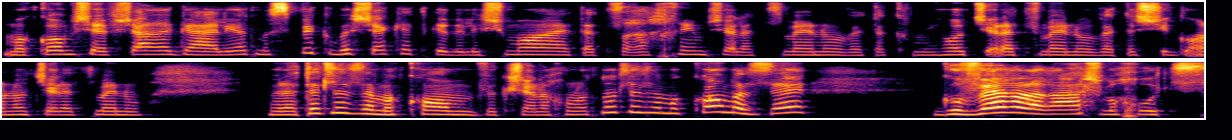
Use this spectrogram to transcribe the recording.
מקום שאפשר רגע להיות מספיק בשקט כדי לשמוע את הצרכים של עצמנו ואת הכמיהות של עצמנו ואת השיגעונות של עצמנו ולתת לזה מקום, וכשאנחנו נותנות לזה מקום אז זה גובר על הרעש בחוץ,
